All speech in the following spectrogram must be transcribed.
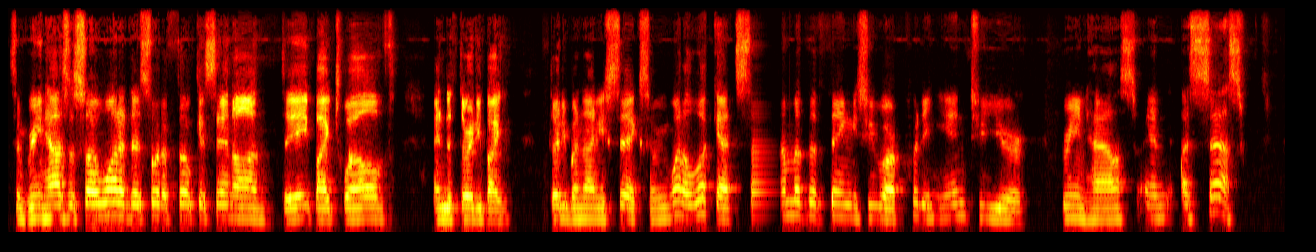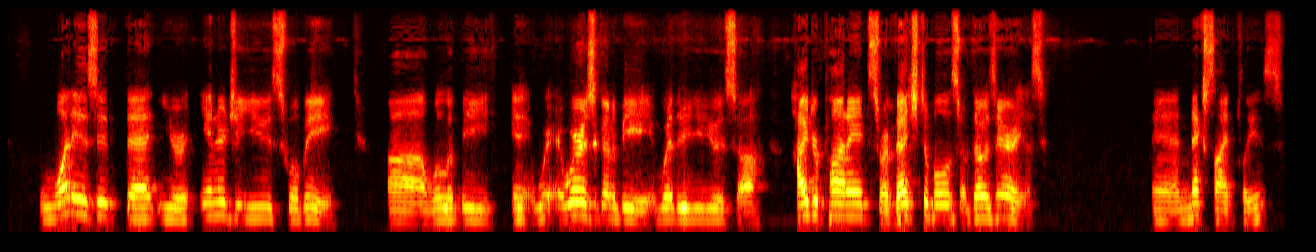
some greenhouses. So I wanted to sort of focus in on the 8 by 12 and the 30 by 30 by 96. And we want to look at some of the things you are putting into your greenhouse and assess what is it that your energy use will be. Uh, will it be, where, where is it going to be? Whether you use uh, hydroponics or vegetables or those areas. And next slide, please.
